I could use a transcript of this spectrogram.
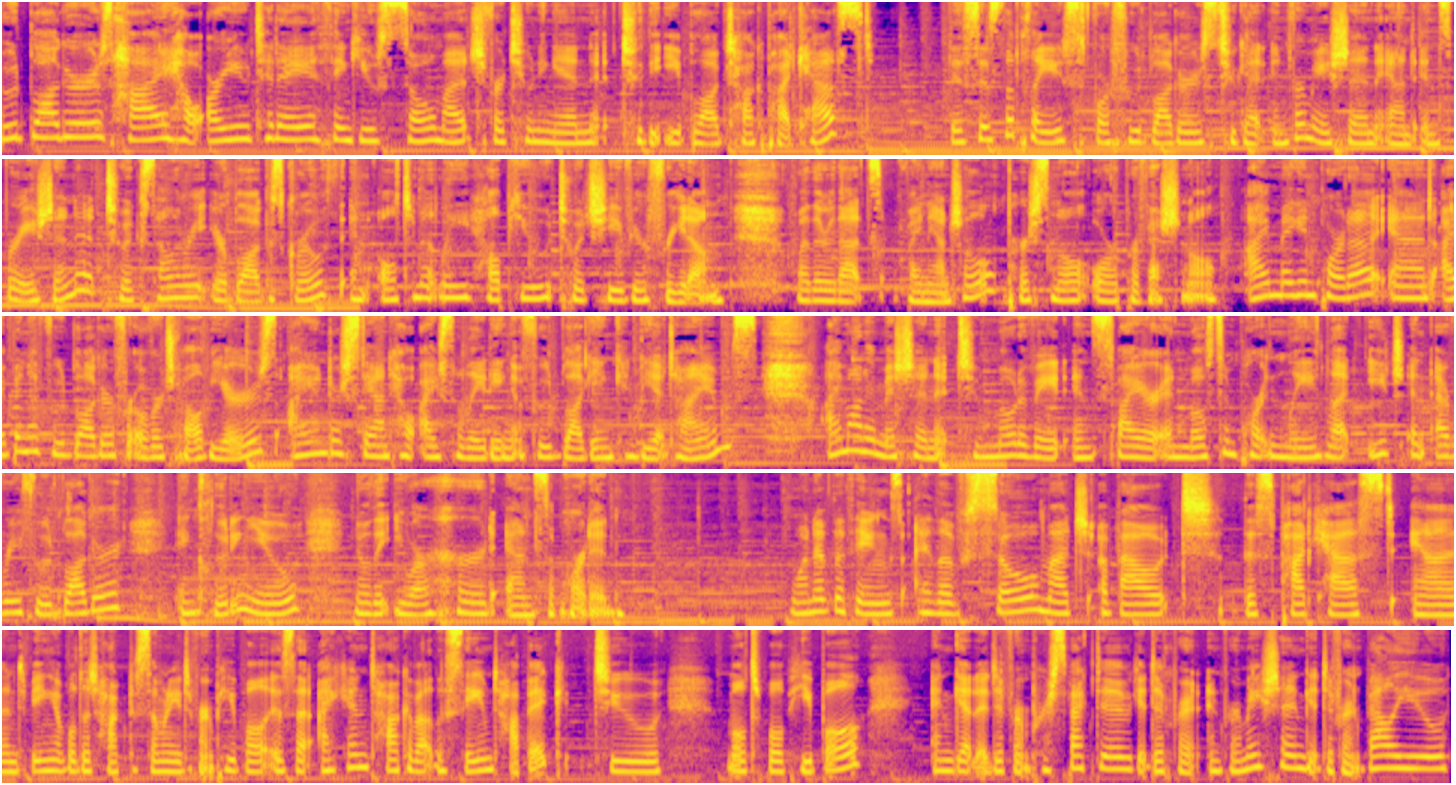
Food bloggers, hi, how are you today? Thank you so much for tuning in to the Eat Blog Talk podcast. This is the place for food bloggers to get information and inspiration to accelerate your blog's growth and ultimately help you to achieve your freedom, whether that's financial, personal, or professional. I'm Megan Porta, and I've been a food blogger for over 12 years. I understand how isolating food blogging can be at times. I'm on a mission to motivate, inspire, and most importantly, let each and every food blogger, including you, know that you are heard and supported. One of the things I love so much about this podcast and being able to talk to so many different people is that I can talk about the same topic to multiple people and get a different perspective, get different information, get different value.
